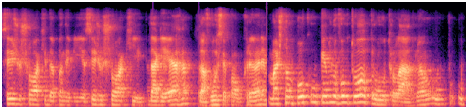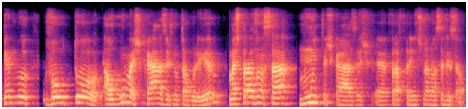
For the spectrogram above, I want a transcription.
seja o choque da pandemia, seja o choque da guerra da Rússia com a Ucrânia, mas tampouco o pêndulo voltou para o outro lado. Né? O, o pêndulo voltou algumas casas no tabuleiro, mas para avançar muitas casas é, para frente na nossa visão.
